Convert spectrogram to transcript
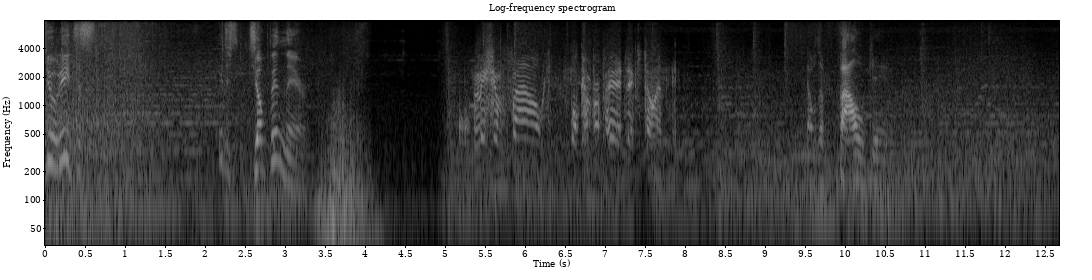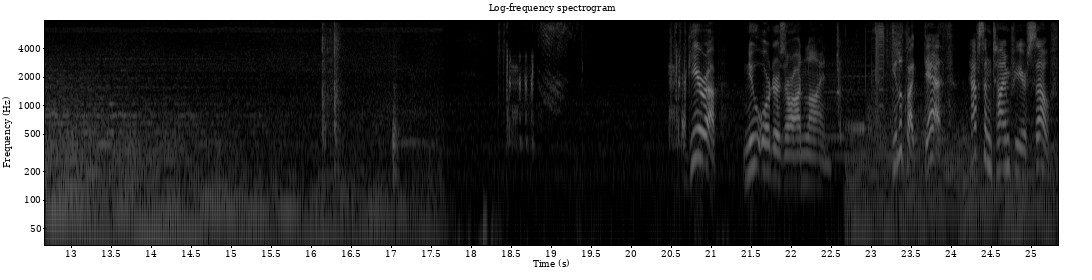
Dude, he just... He just jump in there. Mission failed. We'll come prepared next time. That was a foul game. Gear up. New orders are online. You look like death. Have some time for yourself.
